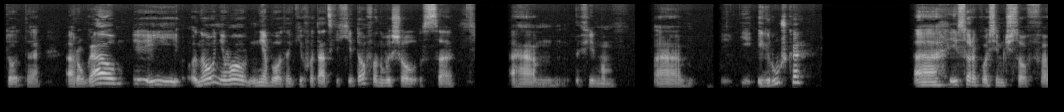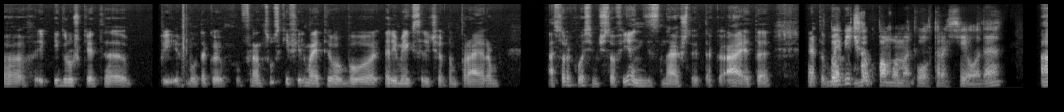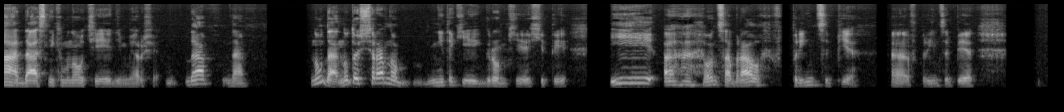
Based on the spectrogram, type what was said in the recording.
кто-то ругал, и, но у него не было таких вот адских хитов. Он вышел с э, фильмом э, «Игрушка», а, и 48 часов. А, игрушка это был такой французский фильм, а это его был ремейк с Ричардом Прайером. А 48 часов, я не знаю, что это такое. А, это... Это, это боевичок, б... по-моему, от Уолтера Хилла, да? А, да, с Ником Ноути и Эдди Мерфи. Да, да. Ну да, ну то есть все равно не такие громкие хиты. И э, он собрал, в принципе, э, в принципе,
